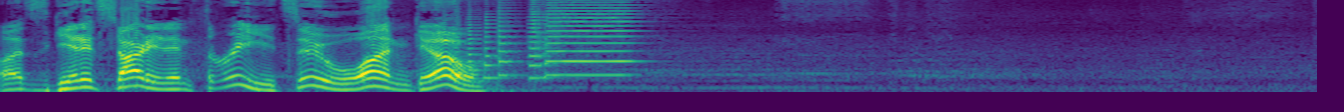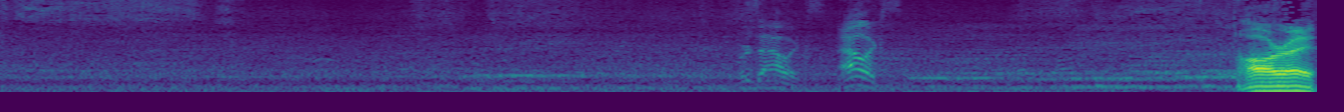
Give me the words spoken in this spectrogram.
Let's get it started in three, two, one, go. Where's Alex? Alex. All right.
